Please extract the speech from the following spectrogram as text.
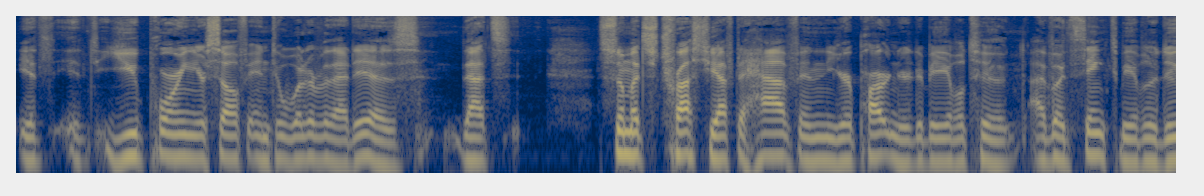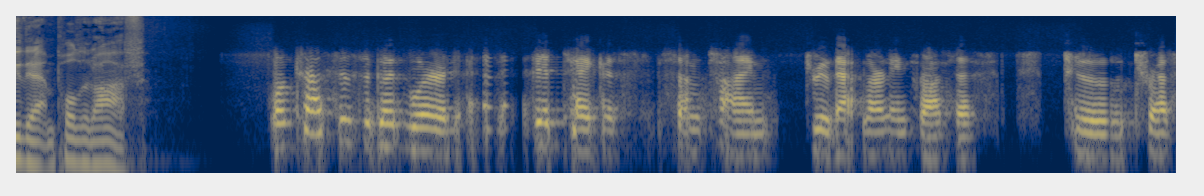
it's it's you pouring yourself into whatever that is that's so much trust you have to have in your partner to be able to i would think to be able to do that and pull it off well trust is a good word it did take us some time through that learning process to trust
